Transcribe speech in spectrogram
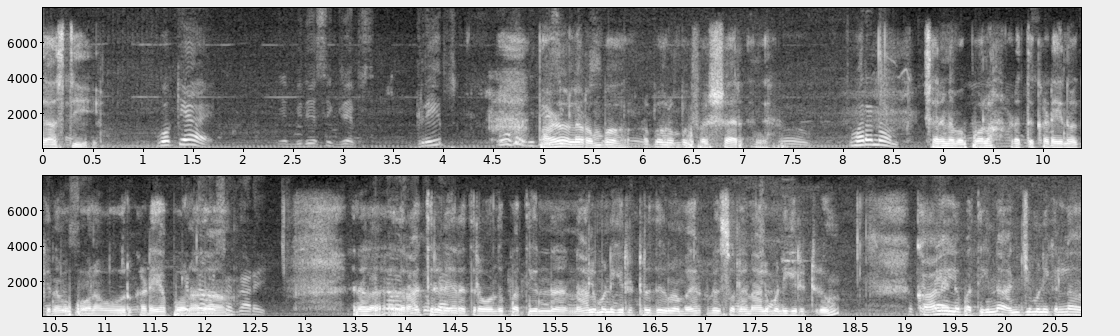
ஜாஸ்தி. ஓகே விதேசி கிரேப்ஸ் கிரேப்ஸ் பழம்லாம் ரொம்ப ரொம்ப ரொம்ப ஃப்ரெஷ்ஷாக இருக்குங்க. சரி நம்ம போகலாம் அடுத்த கடையை நோக்கி நம்ம போகலாம் ஒவ்வொரு கடையாக போனால் தான் ராத்திரி நேரத்தில் வந்து பார்த்தீங்கன்னா நாலு மணிக்கு இருட்டுறது நம்ம ஏற்கனவே சொன்ன நாலு மணிக்கு இருட்டிடும். காலையில் பார்த்தீங்கன்னா அஞ்சு மணிக்கெல்லாம்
